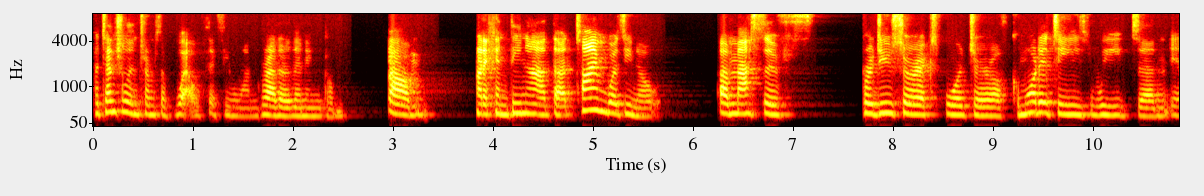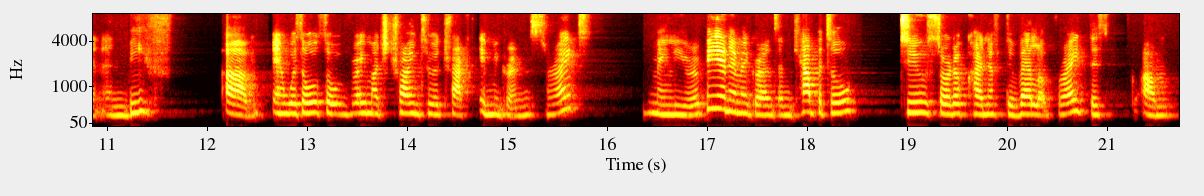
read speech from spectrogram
potential in terms of wealth, if you want, rather than income. Um, Argentina at that time was, you know, a massive producer exporter of commodities, wheat and, and, and beef, um, and was also very much trying to attract immigrants, right? Mainly European immigrants and capital to sort of kind of develop, right, this um,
